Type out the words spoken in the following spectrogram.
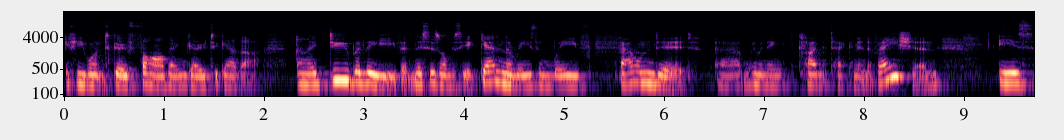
If you want to go far, then go together. And I do believe, and this is obviously again the reason we've founded uh, Women in Climate Tech and Innovation, is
